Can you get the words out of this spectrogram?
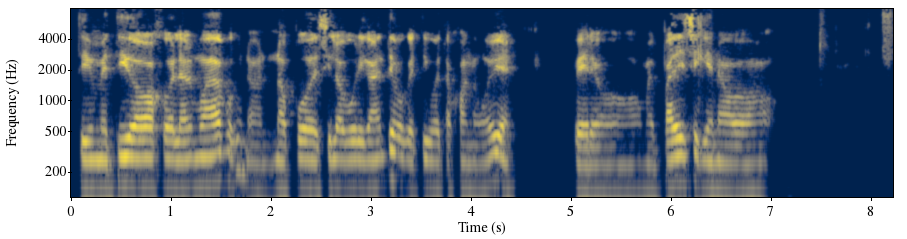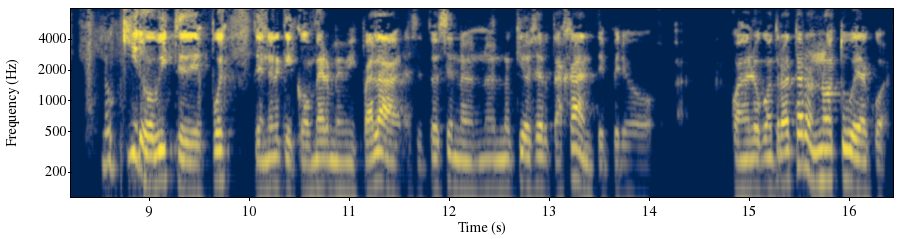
estoy metido abajo de la almohada porque no, no puedo decirlo públicamente porque el tipo está jugando muy bien. Pero me parece que no. No quiero, viste, después tener que comerme mis palabras. Entonces no, no, no quiero ser tajante, pero cuando lo contrataron no estuve de acuerdo.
